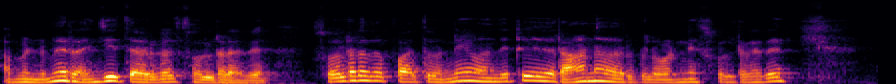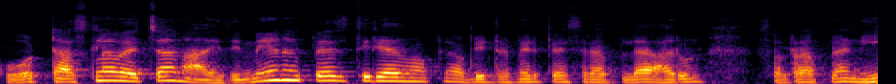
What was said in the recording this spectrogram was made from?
அப்படின்ற மாதிரி ரஞ்சித் அவர்கள் சொல்கிறாரு சொல்கிறத பார்த்த உடனே வந்துட்டு ராணவர்கள் உடனே சொல்கிறாரு கோட் டாஸ்க்லாம் வச்சா நான் எதுவுமே எனக்கு பேச தெரியாது மாப்பிள்ள அப்படின்ற மாதிரி பேசுகிறாப்புல அருண் சொல்கிறாப்புல நீ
